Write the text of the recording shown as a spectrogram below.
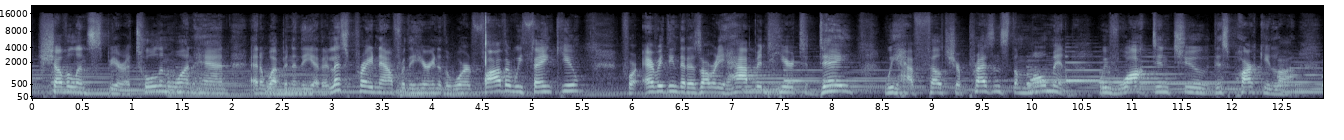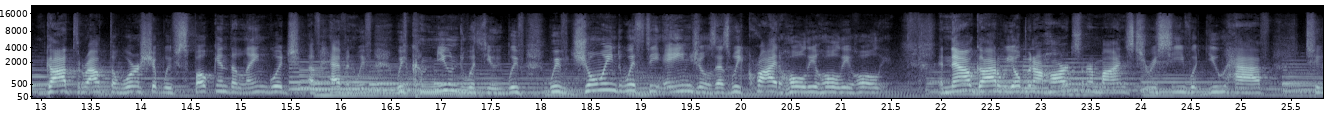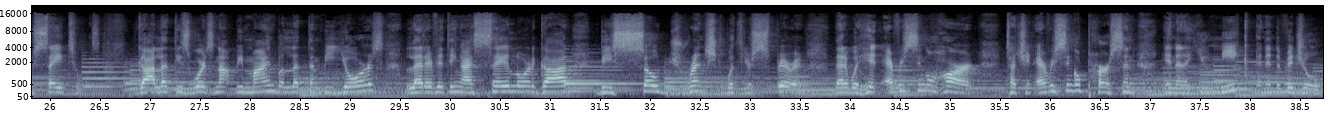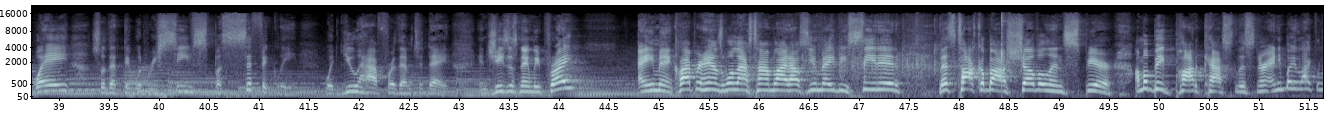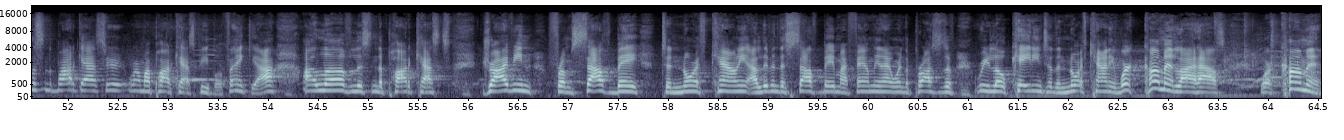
Shovel and Spear, a tool in one hand and a weapon in the other. Let's pray now for the hearing of the word. Father, we thank you for everything that has already happened here today. We have felt your presence the moment we've walked into this parking lot. God, throughout the worship, we've spoken the language of heaven. We've, we've communed with you. We've, we've joined with the angels as we cried, Holy, holy, holy. And now, God, we open our hearts and our minds to receive what you have to say to us. God, let these words not be mine, but let them be yours. Let everything I say, Lord God, be so drenched with your spirit that it would hit every single heart, touching every single person in a unique and individual way so that they would receive specifically what you have for them today. In Jesus' name we pray. Amen. Clap your hands one last time, Lighthouse. You may be seated. Let's talk about shovel and spear. I'm a big podcast listener. Anybody like to listen to podcasts here? Where are my podcast people? Thank you. I, I love listening to podcasts. Driving from South Bay to North County. I live in the South Bay. My family and I were in the process of relocating to the North County. We're coming, Lighthouse. We're coming.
